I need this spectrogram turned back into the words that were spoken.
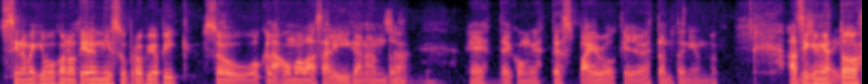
si no me equivoco, no tienen ni su propio pick, so Oklahoma va a salir ganando este, con este spiral que ellos están teniendo. Así que en estos,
